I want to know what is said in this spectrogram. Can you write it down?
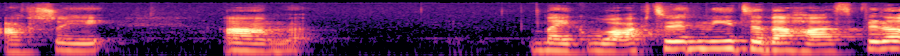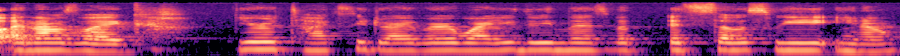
actually, um, like walked with me to the hospital. And I was like, you're a taxi driver, why are you doing this? But it's so sweet, you know.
